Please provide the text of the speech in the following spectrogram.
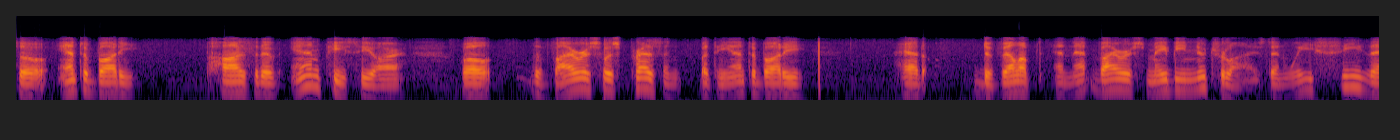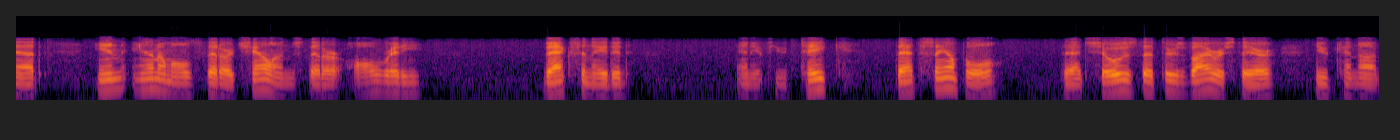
So, antibody positive and PCR, well, the virus was present, but the antibody had developed, and that virus may be neutralized. And we see that in animals that are challenged that are already vaccinated. And if you take that sample that shows that there's virus there, you cannot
